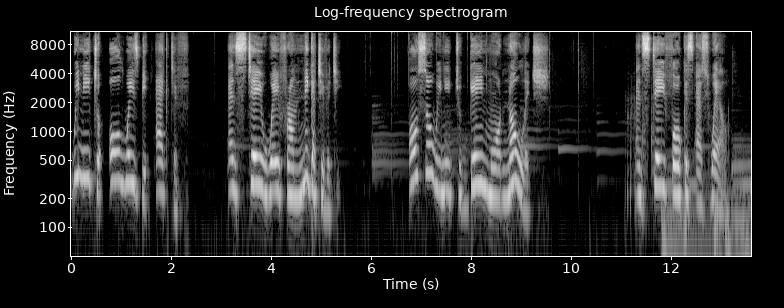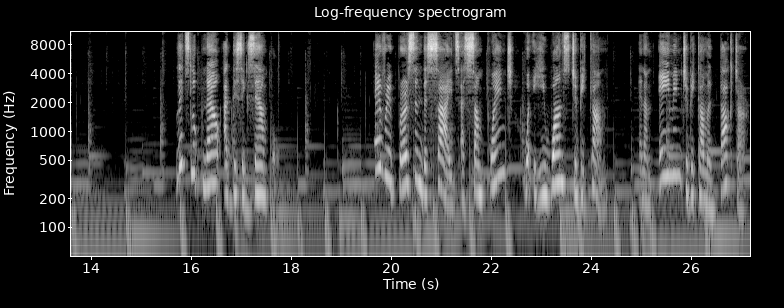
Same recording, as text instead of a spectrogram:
We need to always be active and stay away from negativity. Also, we need to gain more knowledge and stay focused as well. Let's look now at this example. Every person decides at some point what he wants to become, and I'm aiming to become a doctor.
